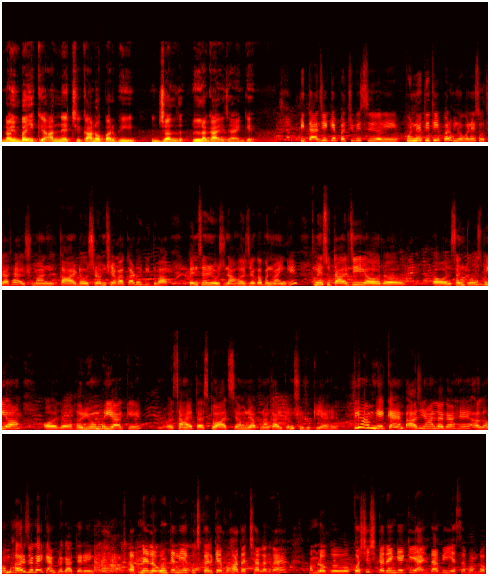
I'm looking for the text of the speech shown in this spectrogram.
नवम्बई के अन्य ठिकानों पर भी जल्द लगाए जाएँगे। पिताजी के पचवीं पुण्यतिथि पर हम लोगों ने सोचा था, आयुष्मान कार्ड और श्रम सेवा कार्ड और विधवा पेंशन योजना हर जगह बनवाएँगे। उसमें सुतार जी और और संतोष भैया और हरिओम भैया के सहायता तो आज से हमने अपना कार्यक्रम शुरू किया है। हम ये कैंप आज यहाँ लगा है। हम हर जगह कैंप लगाते रहेंगे। अपने लोगों के लिए कुछ करके बहुत अच्छा लग रहा है। हम लोग कोशिश करेंगे कि आइंदा भी ये सब हम लोग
